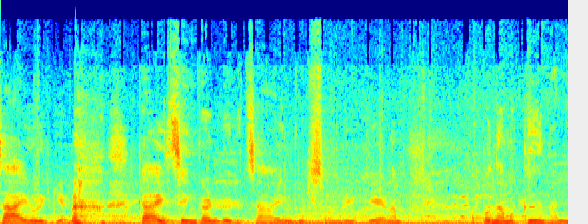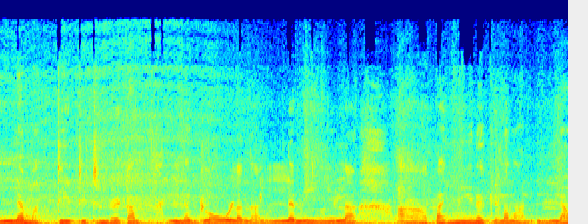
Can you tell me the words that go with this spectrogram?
ചായ കുടിക്കണം കാഴ്ചയും കണ്ടൊരു ചായയും കുടിച്ചുകൊണ്ടിരിക്കുകയാണ്. അപ്പോൾ നമുക്ക് നല്ല മത്തി ഇട്ടിട്ടുണ്ട് കേട്ടോ. നല്ല ഗ്ലോ ഉള്ള നല്ല നെയ്യുള്ള പഞ്ഞീനൊക്കെയുള്ള നല്ല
